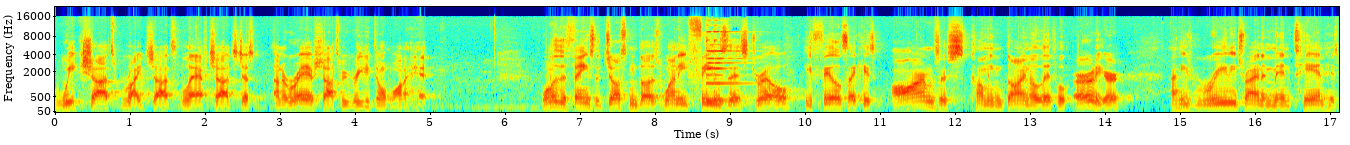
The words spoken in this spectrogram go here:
weak shots, right shots, left shots, just an array of shots we really don't want to hit. One of the things that Justin does when he feels this drill, he feels like his arms are coming down a little earlier and he's really trying to maintain his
